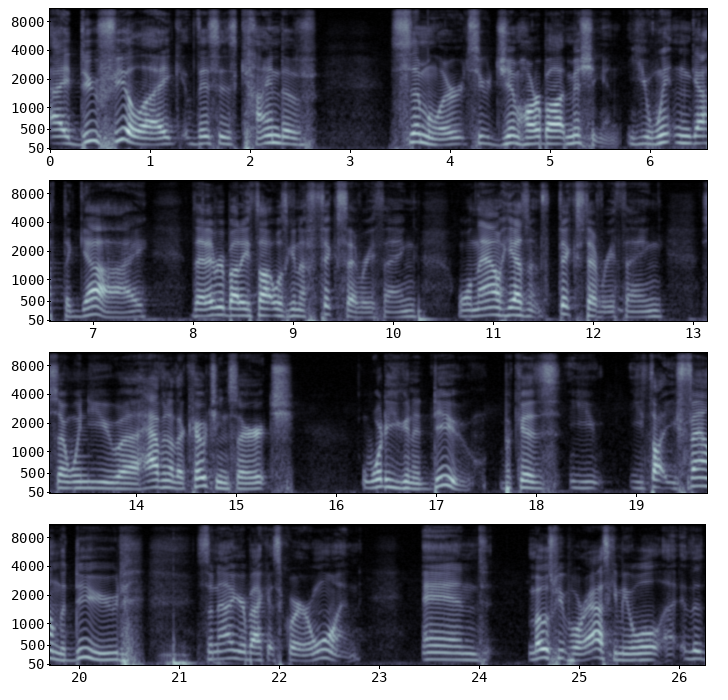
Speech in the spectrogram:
I do feel like this is kind of similar to Jim Harbaugh at Michigan. You went and got the guy that everybody thought was going to fix everything. Well, now he hasn't fixed everything. So when you uh, have another coaching search, what are you going to do? Because you you thought you found the dude, so now you're back at square one. And most people are asking me, well, uh, the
